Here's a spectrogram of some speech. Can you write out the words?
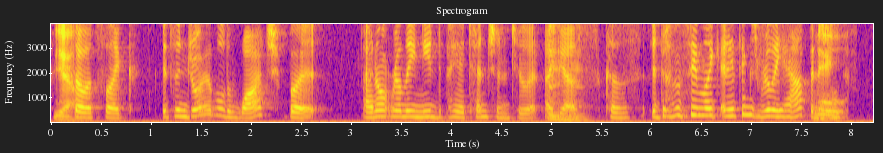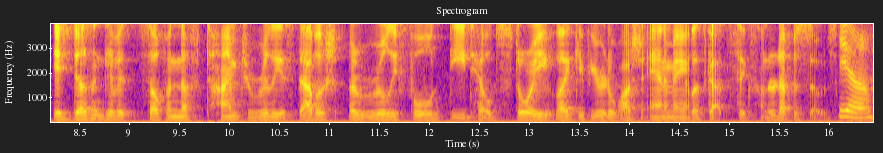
Yeah. So it's like it's enjoyable to watch, but I don't really need to pay attention to it, I Mhm. guess, because it doesn't seem like anything's really happening. Well, it doesn't give itself enough time to really establish a really full, detailed story. Like if you were to watch an anime that's got 600 episodes. yeah.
